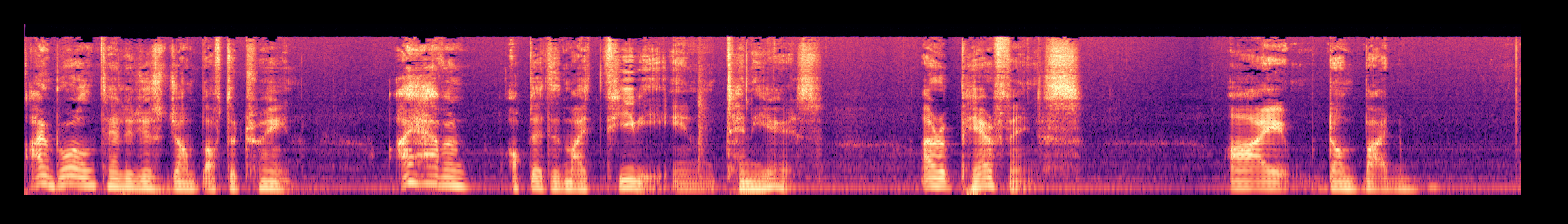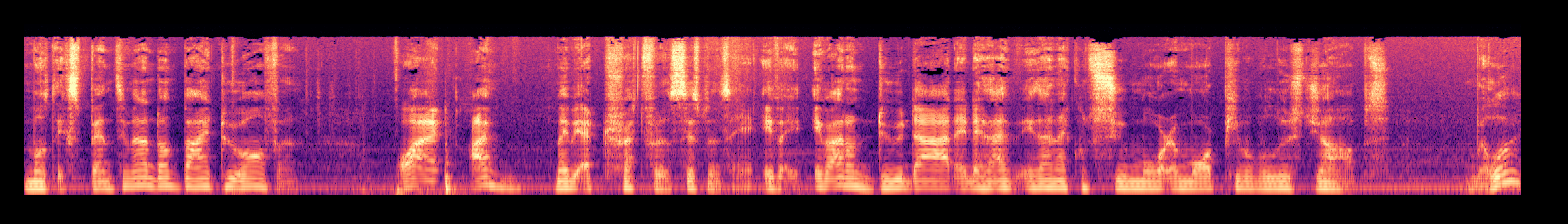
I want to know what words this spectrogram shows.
I voluntarily just jumped off the train. I haven't updated my TV in 10 years. I repair things. I don't buy the most expensive and I don't buy it too often. Or I, I'm maybe a threat for the system. If, if I don't do that, and then I, then I consume more and more, people will lose jobs. Will I?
